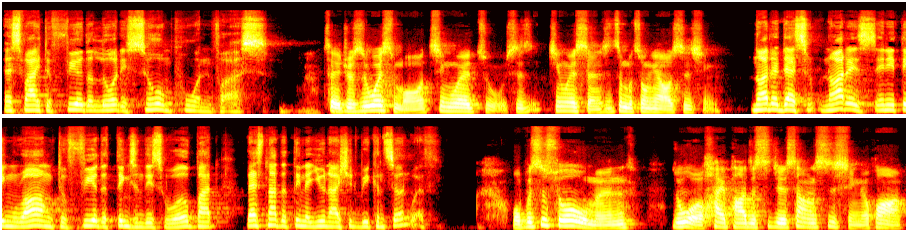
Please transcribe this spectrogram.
That's why to fear the Lord is so important for us. 这也就是为什么敬畏主是敬畏神是这么重要的事情。 Not that there's not is anything wrong to fear the things in this world, but that's not the thing that you and I should be concerned with. 我不是说我们如果害怕这世界上的事情的话，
